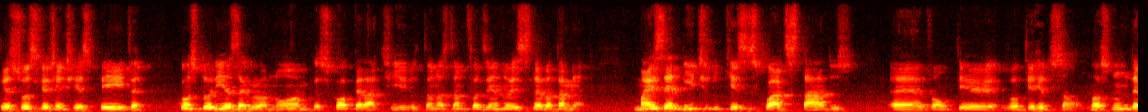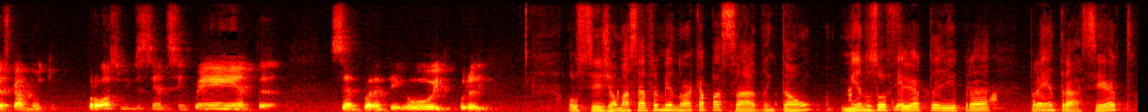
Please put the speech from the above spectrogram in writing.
pessoas que a gente respeita, consultorias agronômicas, cooperativas. Então, nós estamos fazendo esse levantamento. Mas é nítido que esses quatro estados é, vão, ter, vão ter redução. Nosso número deve ficar muito próximo de 150, 148, por aí. Ou seja, é uma safra menor que a passada. Então, menos oferta aí para entrar, certo?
